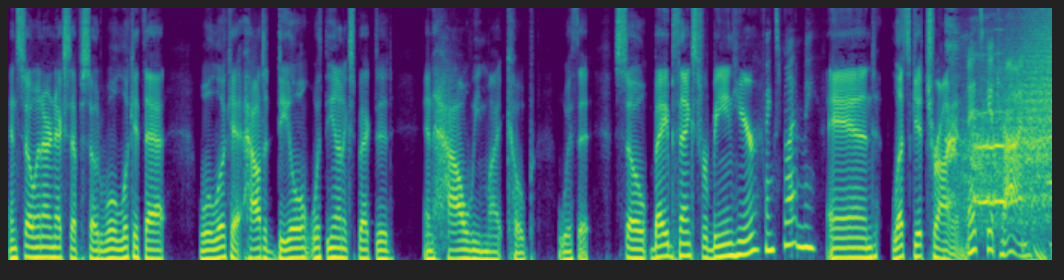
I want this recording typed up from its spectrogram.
And so in our next episode, we'll look at that. We'll look at how to deal with the unexpected and how we might cope with it. So, babe, thanks for being here. Thanks for letting me. And let's get trying. Let's get trying.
